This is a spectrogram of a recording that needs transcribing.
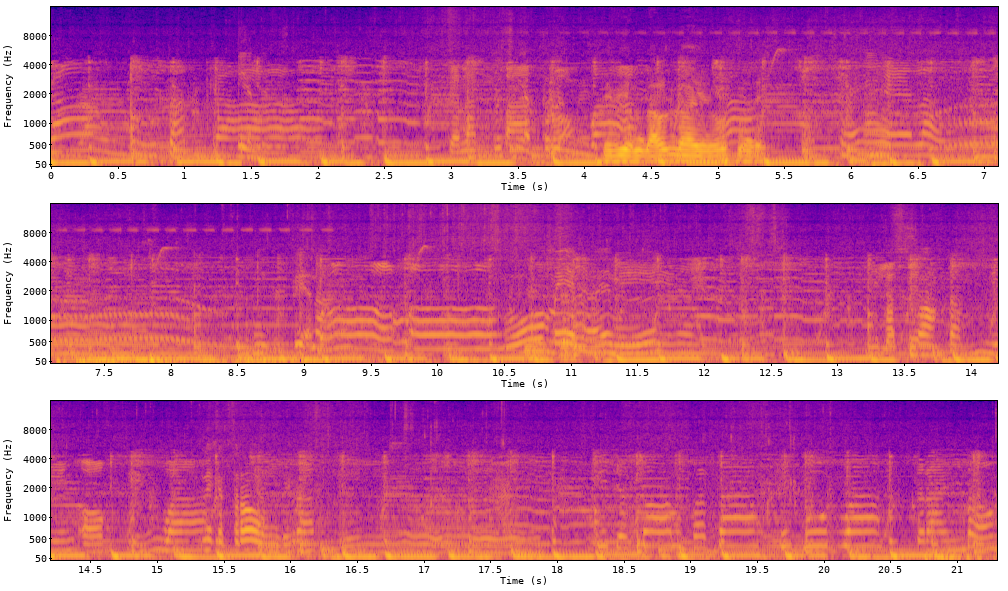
ช้างดูสักกากำลังปากร้องว่าไปเรียนเราเลยเนาะมันจะแท้เล่าเปลี่ยนอะโอ้แม่เลยมือที่ละเป็นสำเนียงออกเสียงว่าไม่กระตรองเลยรักเธอที่จะสอนภาษาให้พูดว่าตรังบอง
